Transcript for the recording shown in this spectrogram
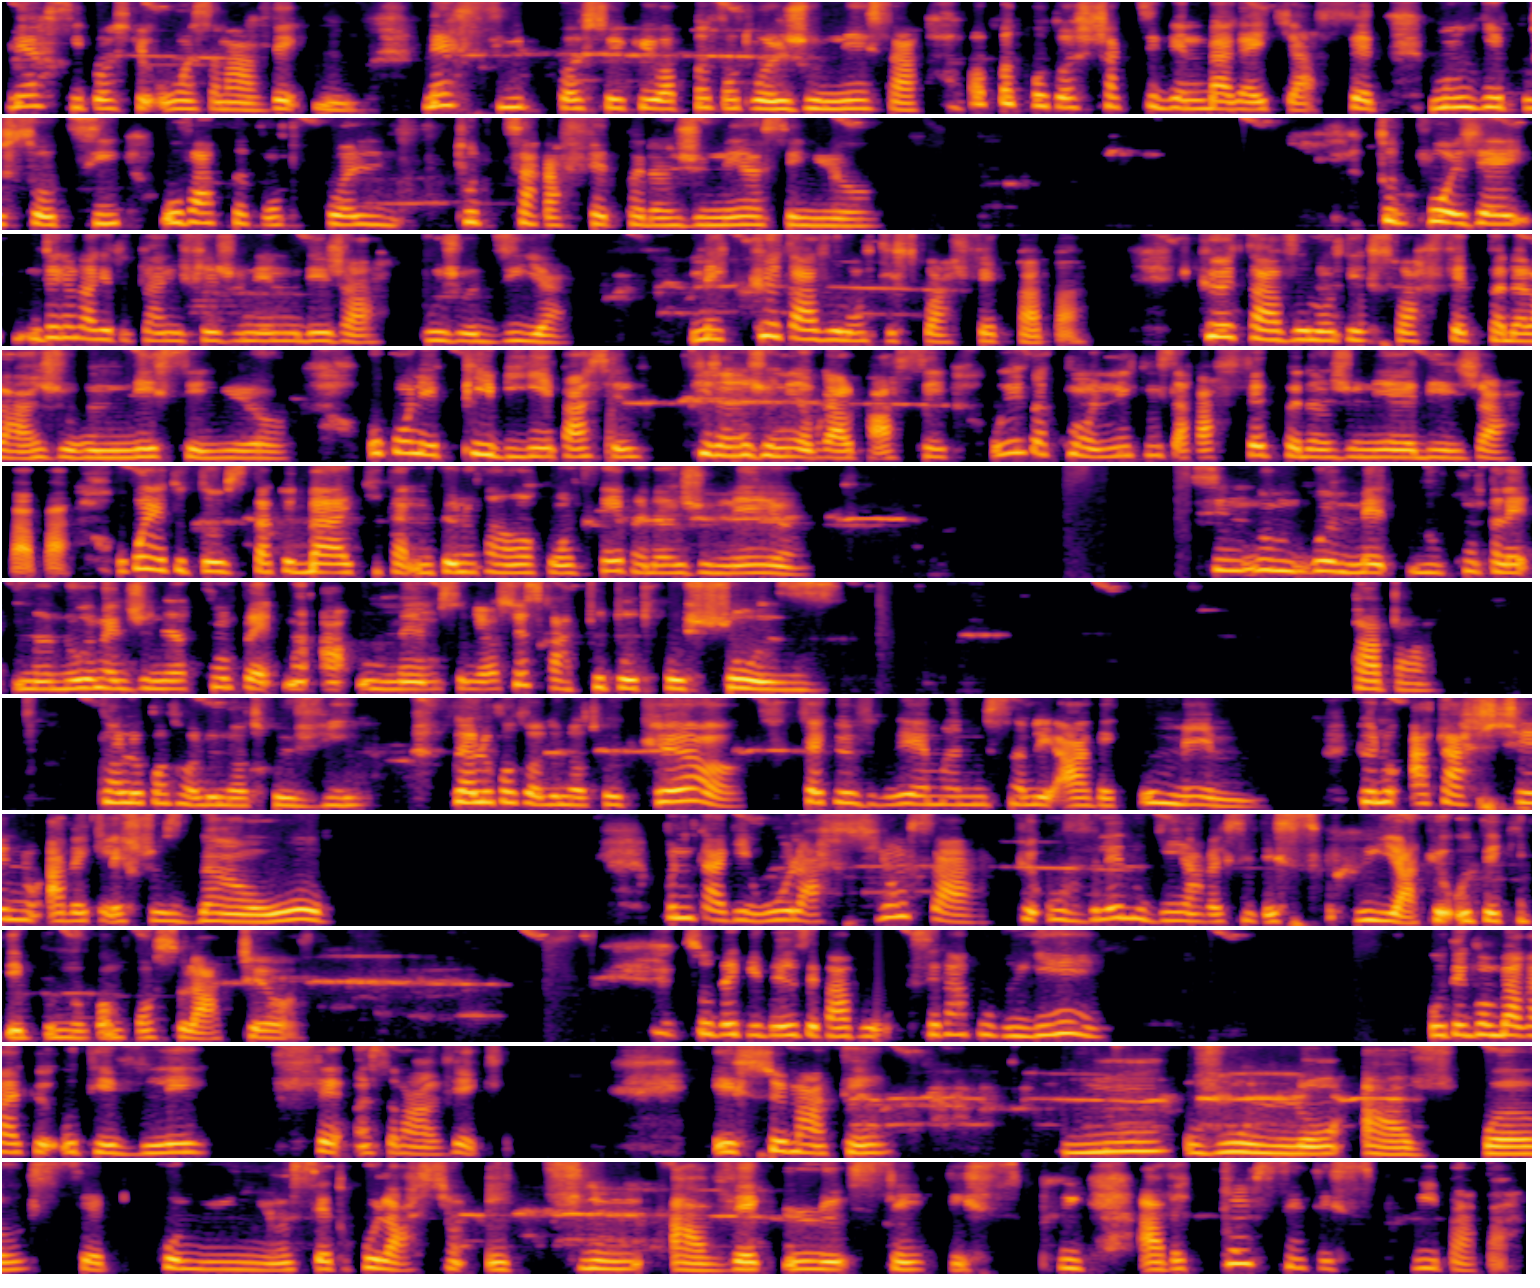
Mersi poske ou ansama vek nou. Mersi poske ou apan kontrol jounen sa. Ou apan kontrol chak ti gen bagay ki a fet. Moun gen pou soti. Ou va apan kontrol tout sa ka fet padan jounen, senyor. Tout proje, nou te gen bagay tout planifiye jounen nou deja pou jodi ya. Men ke ta volonté swa fet, papa. Ke ta volonté swa fet padan la jounen, senyor. Ou konen pi bien pase nou. Ki jan jouni an pral pase, ou ki sa konen ki sa ka fet pedan jouni an deja, papa. Ou konen tout obstacle ba ki nou te nou ka renkontre pedan jouni an. Si nou remet nou kompletman, nou remet jouni an kompletman a ou men, Seigneur, se sera tout autre chose. Papa, pren le kontrol de notre vie, pren le kontrol de notre coeur, fè ke vreman nou semblé avèk ou men, ke nou atache nou avèk les choses d'en haut, pou nou ka gen relasyon sa, ke ou vle nou gen avèk set espri ya, ke ou te kite pou nou kom konsolateur. Sou te kite, se pa pou, se pa pou rien. Ou te gombara ke ou te vle fè anseman avèk. E se maten, nou voulon avò set communion, cette relation intime avec le Saint-Esprit, avec ton Saint-Esprit, papa.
